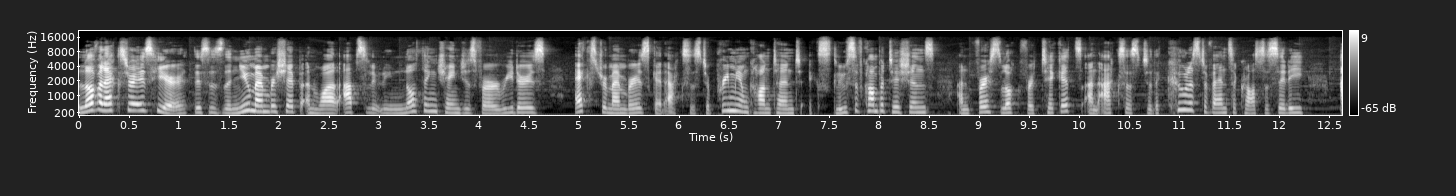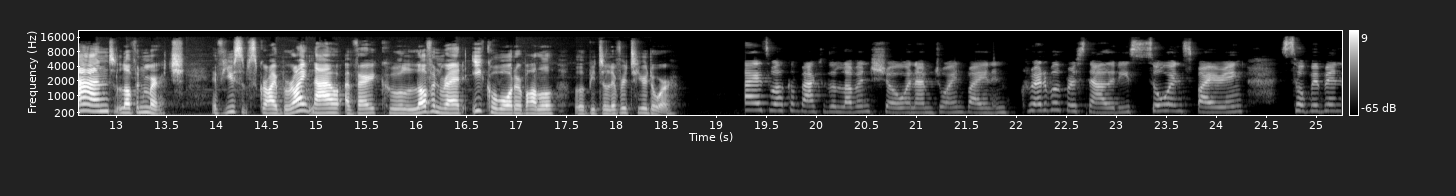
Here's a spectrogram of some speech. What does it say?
Lovin Extra is here. This is the new membership, and while absolutely nothing changes for our readers, extra members get access to premium content, exclusive competitions, and first look for tickets and access to the coolest events across the city, and Lovin merch. If you subscribe right now, a very cool Lovin Red Eco Water bottle will be delivered to your door. guys welcome back to the lovin show and i'm joined by an incredible personality so inspiring so bibin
